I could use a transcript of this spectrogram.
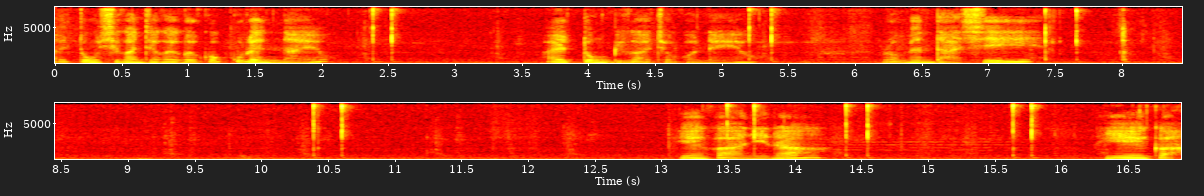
활동 시간 제가 이걸 거꾸로 했나요? 활동비가 저거네요. 그러면 다시 얘가 아니라 얘가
